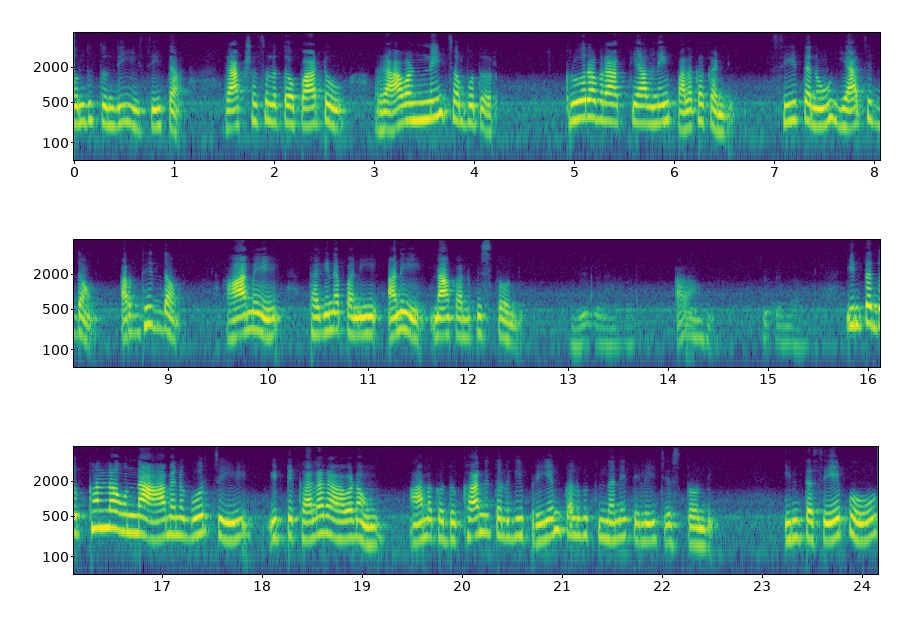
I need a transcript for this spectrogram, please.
పొందుతుంది ఈ సీత. రాక్షసులతో పాటు రావణ్ణి చంపుతారు. క్రూర వాక్యాల్ని పలకకండి. సీతను యాచిద్దాం అర్థిద్దాం. ఆమె తగిన పని అని నాకు అనిపిస్తోంది. ఇంత దుఃఖంలో ఉన్న ఆమెను గూర్చి ఇట్టి కల రావడం ఆమెకు దుఃఖాన్ని తొలగి ప్రియం కలుగుతుందని తెలియచేస్తోంది. ఇంతసేపు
